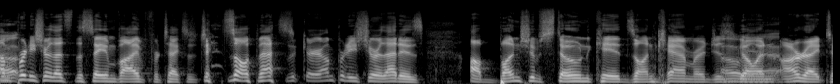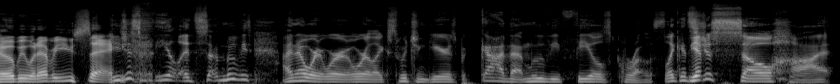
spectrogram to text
I'm pretty sure that's the same vibe for Texas Chainsaw Massacre. I'm pretty sure that is a bunch of stone kids on camera just Oh, going, yeah. "All right, Tobe, whatever you say." you just feel it's uh, movies. I know we're, we're we're like switching gears, but God, that movie feels gross. Like it's Yep. just so hot.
